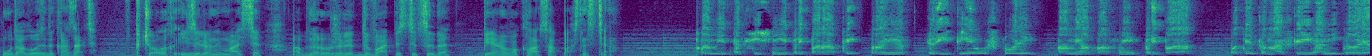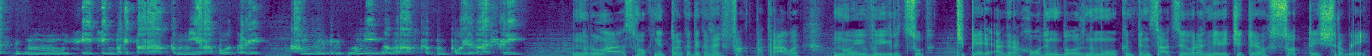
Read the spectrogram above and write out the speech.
удалось доказать. В пчелах и зеленой массе обнаружили два пестицида первого класса опасности. Самые токсичные препараты, репил, что ли, самый опасный препарат – вот это нашли. Они говорят, мы с этим препаратом не работали, а мы, мы в рабском поле нашли. Нурула смог не только доказать факт потравы, но и выиграть суд. Теперь агрохолдинг должен ему компенсацию в размере 400 тысяч рублей.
